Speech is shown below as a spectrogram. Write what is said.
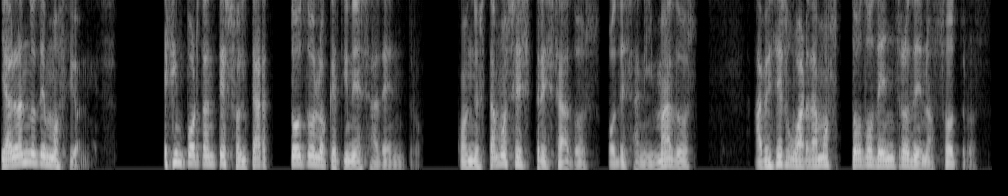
Y hablando de emociones, es importante soltar todo lo que tienes adentro. Cuando estamos estresados o desanimados, a veces guardamos todo dentro de nosotros,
